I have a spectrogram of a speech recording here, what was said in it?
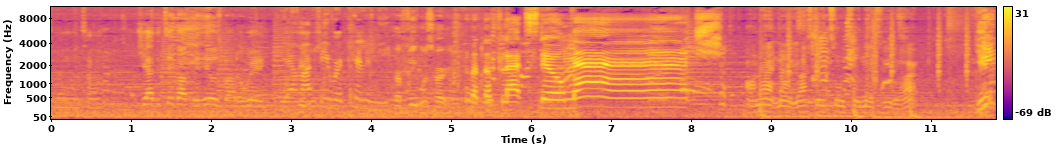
Spin one time. She had to take off the heels, by the way. Her Yeah, my was- feet were killing me. her feet was hurting. But the flats still match. On that note, y'all stay tuned to the next video, alright? Yeah.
